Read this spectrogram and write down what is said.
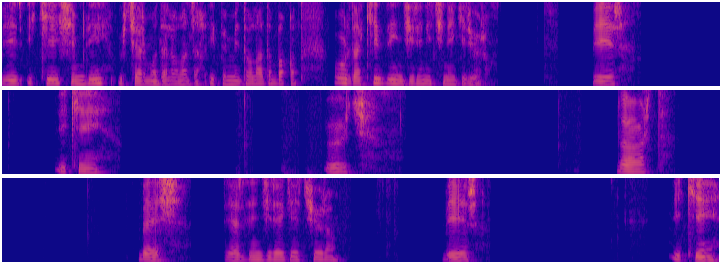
bir, iki. Şimdi üçer model olacak. İpimi doladım. Bakın buradaki zincirin içine giriyorum. Bir, iki, üç, 4 5 diğer zincire geçiyorum. 1 2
